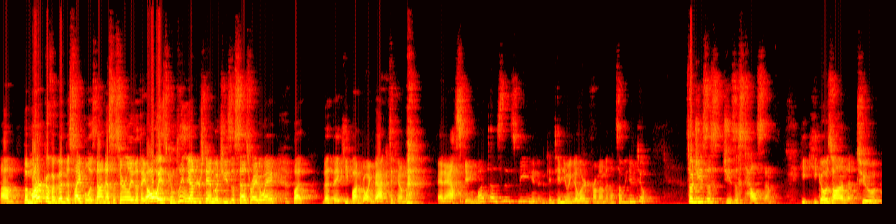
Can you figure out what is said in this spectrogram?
Um, the mark of a good disciple is not necessarily that they always completely understand what Jesus says right away, but that they keep on going back to him and asking, What does this mean? and continuing to learn from him. And that's how we do too. So Jesus, Jesus tells them. He, he goes on to,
